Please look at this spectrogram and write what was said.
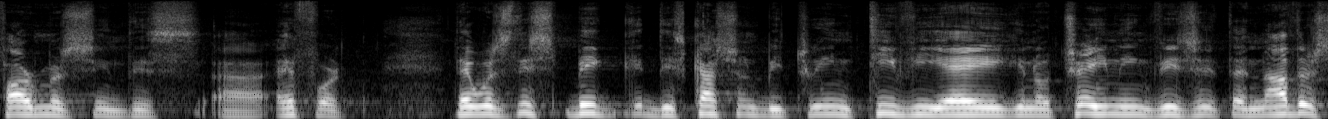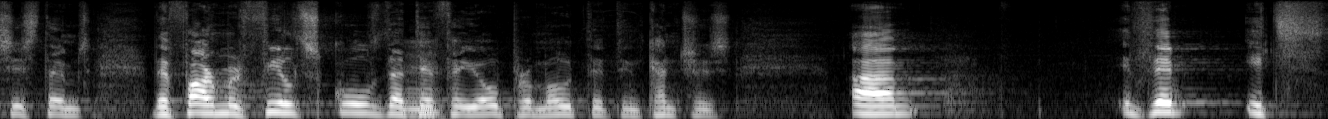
farmers in this uh, effort. There was this big discussion between TVA, you know, training, visit, and other systems, the farmer field schools that mm. FAO promoted in countries. Um, it's,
